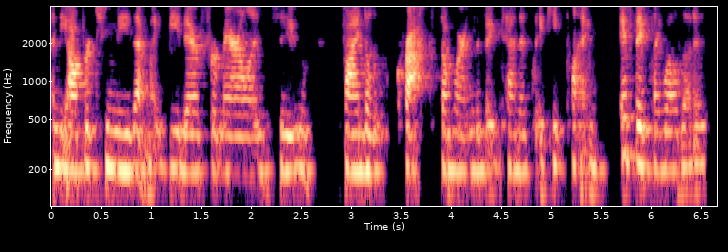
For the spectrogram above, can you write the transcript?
and the opportunity that might be there for Maryland to find a crack somewhere in the Big Ten as they keep playing, if they play well, that is.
